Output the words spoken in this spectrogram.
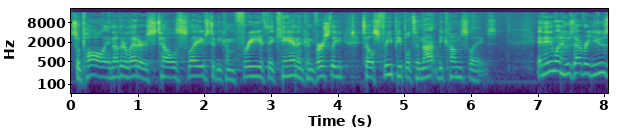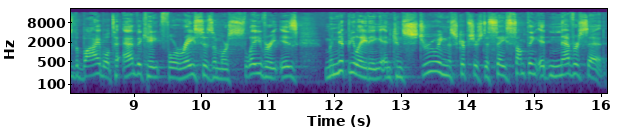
So, Paul, in other letters, tells slaves to become free if they can, and conversely, tells free people to not become slaves. And anyone who's ever used the Bible to advocate for racism or slavery is manipulating and construing the scriptures to say something it never said.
